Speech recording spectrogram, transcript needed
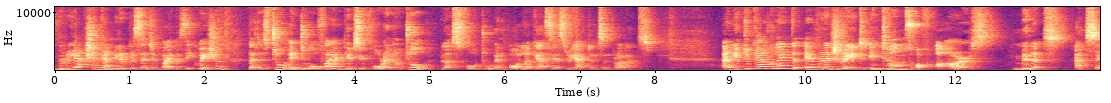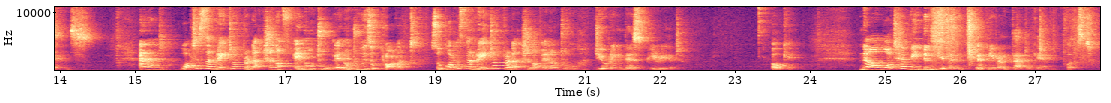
The reaction can be represented by this equation that is 2N2O5 gives you 4NO2 plus O2 and all are gaseous reactants and products. And you have to calculate the average rate in terms of hours, minutes and seconds. And what is the rate of production of NO2? NO2 is a product. So what is the rate of production of NO2 during this period? Okay. Now what have we been given? Let me write that again first.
